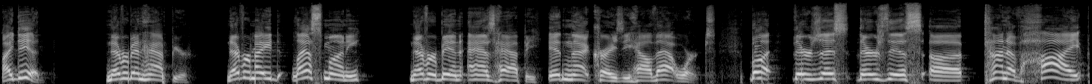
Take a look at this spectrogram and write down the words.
I did. Never been happier. Never made less money. Never been as happy. Isn't that crazy how that works? But there's this, there's this uh, kind of hype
